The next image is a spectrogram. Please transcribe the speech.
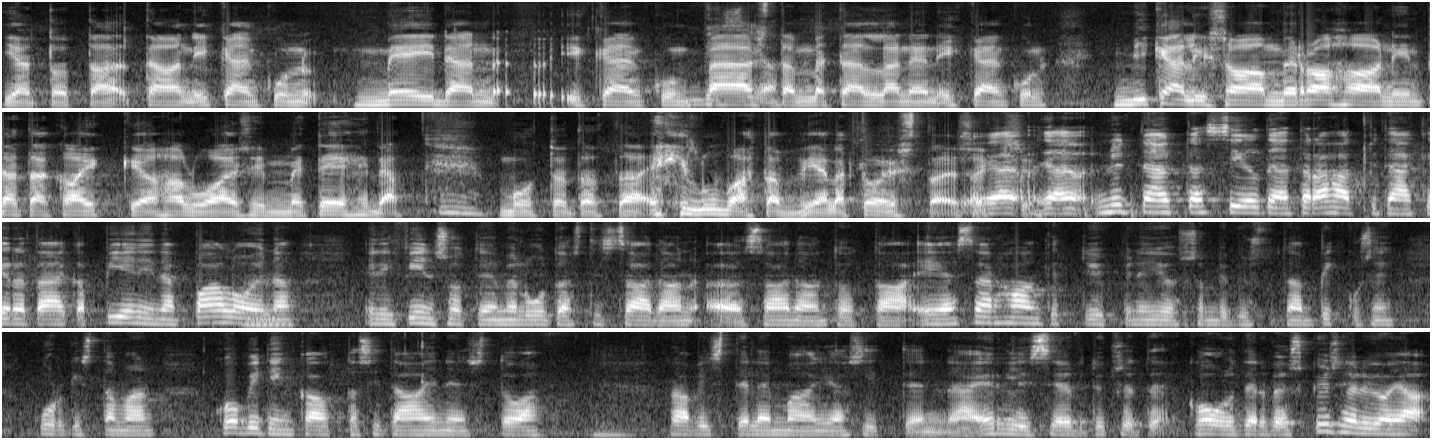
ja tota, tämä on ikään kuin meidän ikään kuin Visio. päästämme tällainen ikään kuin mikäli saamme rahaa, niin tätä kaikkea haluaisimme tehdä, mm. mutta tota, ei luvata vielä toistaiseksi. Ja, ja nyt näyttää siltä, että rahat pitää kerätä aika pieninä paloina. Mm. Eli Finsoteen me luultavasti saadaan, saadaan tota ESR-hanketyyppinen, jossa me pystytään pikkusen kurkistamaan covidin kautta sitä aineistoa mm. ravistelemaan ja sitten nämä erillisselvitykset, kouluterveyskysely ja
